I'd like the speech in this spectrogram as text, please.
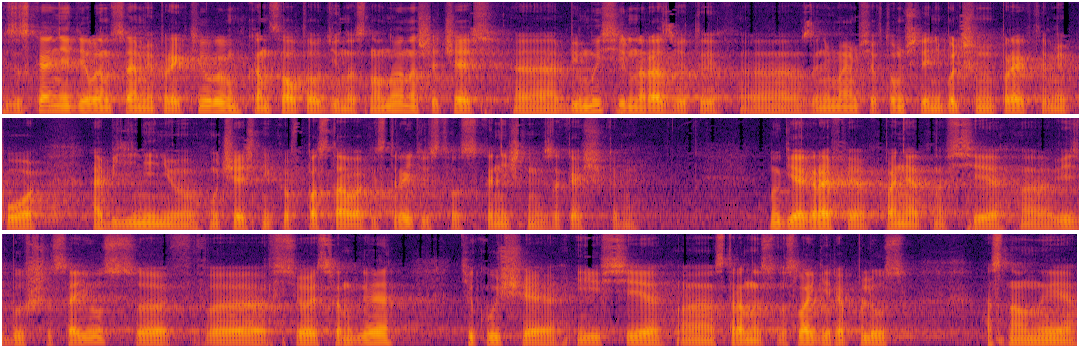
изыскания делаем сами, проектируем, консалт аудин основная наша часть. Э, БИМы сильно развиты, э, занимаемся в том числе небольшими проектами по объединению участников поставок и строительства с конечными заказчиками. Ну, география, понятно, все, э, весь бывший Союз, все СНГ текущее и все страны соцлагеря плюс основные,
